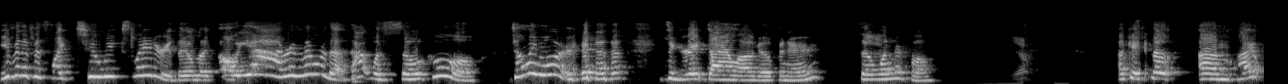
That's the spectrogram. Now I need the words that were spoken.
Even if it's like two weeks later, they're like, "Oh yeah, I remember that. That was so cool." Tell me more. it's a great dialogue opener. So wonderful. Yeah. Okay, so um, I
